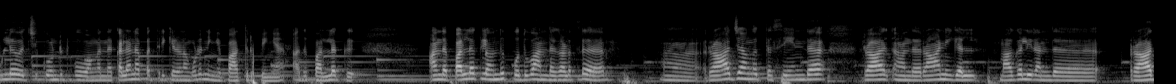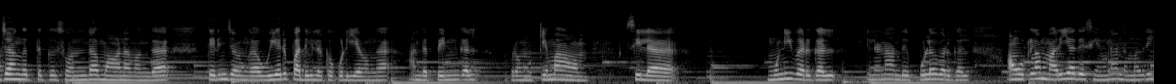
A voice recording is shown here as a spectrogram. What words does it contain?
உள்ளே வச்சு கொண்டுட்டு போவாங்க. அந்த கல்யாண பத்திரிக்கைலாம் கூட நீங்கள் பார்த்துருப்பீங்க அது பல்லக்கு. அந்த பல்லக்கில் வந்து பொதுவாக அந்த காலத்தில் ராஜாங்கத்தை சேர்ந்த ரா அந்த ராணிகள் மகளிர் அந்த ராஜாங்கத்துக்கு சொந்தமானவங்க தெரிஞ்சவங்க உயர் பதவியில் இருக்கக்கூடியவங்க அந்த பெண்கள் அப்புறம் முக்கியமாக சில முனிவர்கள் இல்லைன்னா அந்த புலவர்கள் அவங்களுக்கெல்லாம் மரியாதை செய்யணும்னா அந்த மாதிரி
